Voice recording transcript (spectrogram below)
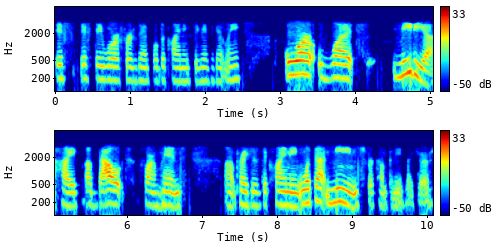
if if they were, for example, declining significantly, or what media hype about farmland uh, prices declining, what that means for companies like yours.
